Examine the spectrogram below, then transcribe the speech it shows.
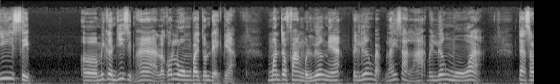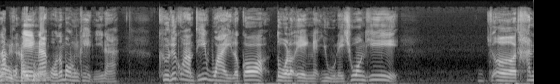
ยี่สิบเออไม่เกินยี่สิบห้าแล้วก็ลงไปจนเด็กเนี่ย มันจะฟังเหมือนเรื่องเนี้ย เป็นเรื่องแบบไร้สาระเป็นเรื่องโม้อะแต่สำหรับผมเองนะผมต้องบอกลุงเข่งอย่างนี้นะคือด้วยความที่วัยแล้วก็ตัวเราเองเนี่ยอยู่ในช่วงที่ เอ่อทัน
